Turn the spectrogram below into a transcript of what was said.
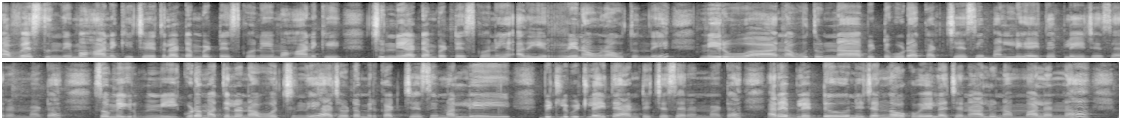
నవ్వేస్తుంది. మొహానికి చేతులు అడ్డం పెట్టేసుకొని మొహానికి చున్నీ అడ్డం పెట్టేసుకొని అది ఎర్రి నవ్వు నవ్వుతుంది మీరు ఆ నవ్వుతున్న బిట్టు కూడా కట్ చేసి మళ్ళీ అయితే ప్లే చేశారనమాట సో మీకు మీకు కూడా మధ్యలో నవ్వు వచ్చింది. ఆ చోట మీరు కట్ చేసి మళ్ళీ బిట్లు బిట్లు అయితే అంటించేశారనమాట అరే బ్లడ్ నిజంగా ఒకవేళ జనాలు నమ్మాలన్నా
